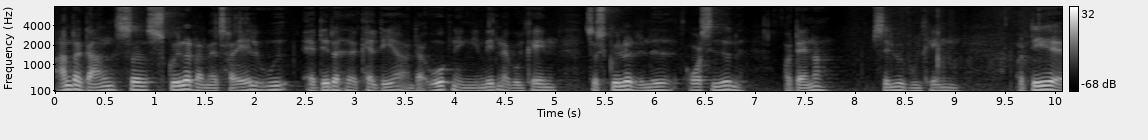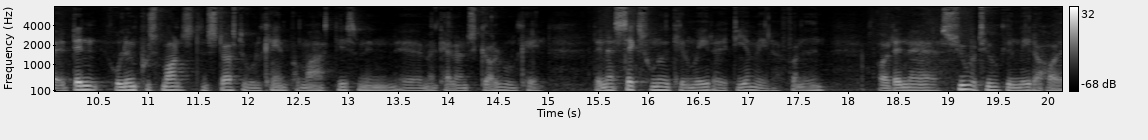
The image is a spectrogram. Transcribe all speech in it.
Andre gange så skyller der materiale ud af det, der hedder kalderen, der er åbningen i midten af vulkanen, så skyller det ned over siderne og danner selve vulkanen. Og det er den Olympus Mons, den største vulkan på Mars, det er sådan en, øh, man kalder en skjoldvulkan. Den er 600 km i diameter forneden, og den er 27 km høj,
